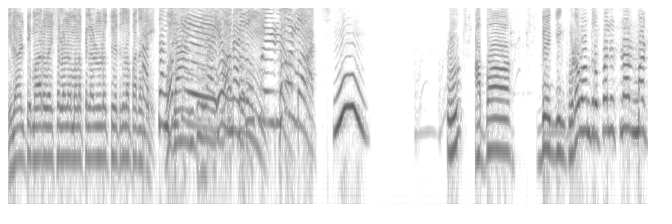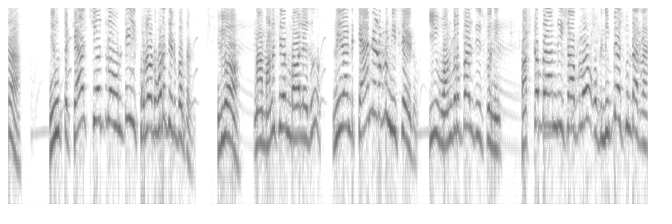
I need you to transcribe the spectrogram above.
ఇలాంటి మారు వేషంలోనే మన పిల్లలు ఉండొచ్చు వెతుకుదాం పదండి. అచ్చం వందే గాంధీలాగే ఉన్నాడు. మాతరం. Come on, march. మ్మ్. అబ్బా బెగ్గింగ్ కూడా వంద రూపాయలు ఇస్తున్నారు అనమాట ఇంత క్యాష్ చేతిలో ఉంటే ఈ కుర్రాడు కూడా చెడిపోతాడు. ఇదిగో నా మనసు ఏం బాగలేదు నీలాంటి క్యాండిడేట్ కూడా మిస్ అయ్యాడు. ఈ వంద రూపాయలు తీసుకొని పక్క బ్రాందీ షాప్లో ఒక నిప్పేసుకుంటారా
